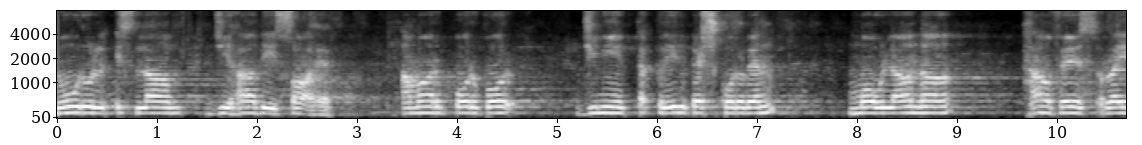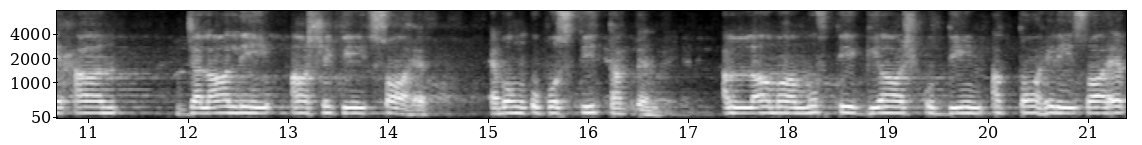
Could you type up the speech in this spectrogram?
নুরুল ইসলাম জিহাদি সাহেব। আমার পরপর যিনি তাকরির পেশ করবেন, মৌলানা হাফেজ রাইহান জালালি আশিকি সাহেব এবং উপস্থিত থাকবেন। আল্লামা মুফতি গিয়াস উদ্দিন আত্তাহিরি সাহেব,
